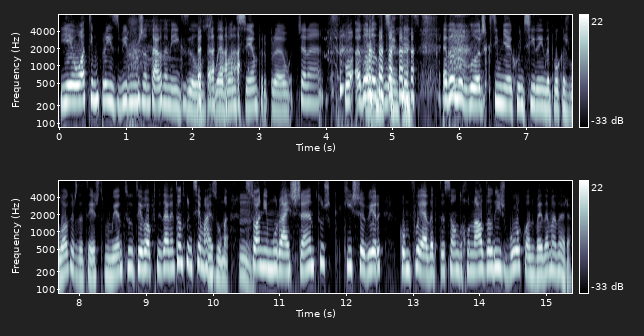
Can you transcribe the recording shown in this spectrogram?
e é ótimo para exibir num jantar de amigos. Eles levam-no sempre para. Tcharam. Bom, a dona, sentido. a dona Dolores, que tinha conhecido ainda poucas bloggers até este momento, teve a oportunidade então de conhecer mais uma. Sónia Moraes Santos, que quis saber como foi a adaptação de Ronaldo a Lisboa quando veio da Madeira.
